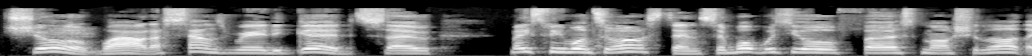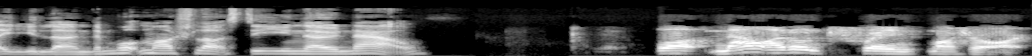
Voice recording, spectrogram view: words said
Sure. Wow, that sounds really good. So makes me want to ask then. So what was your first martial art that you learned and what martial arts do you know now? Well, now I don't train martial arts.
